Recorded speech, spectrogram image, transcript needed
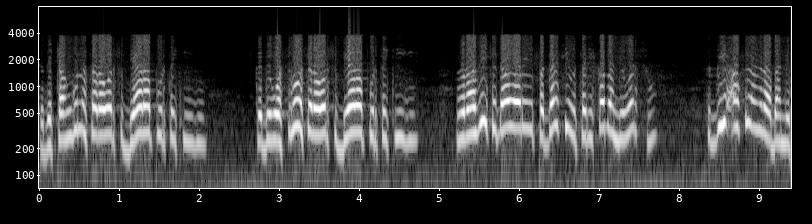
که د ټانګونو سره ورشو بیا راپورته کېږي که د وسلو سره ورشو بیا راپورته کېږي نو راځي چې دا وارې په داسې یو طریقه باندې ورشو چې دوی اصلا را باندې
